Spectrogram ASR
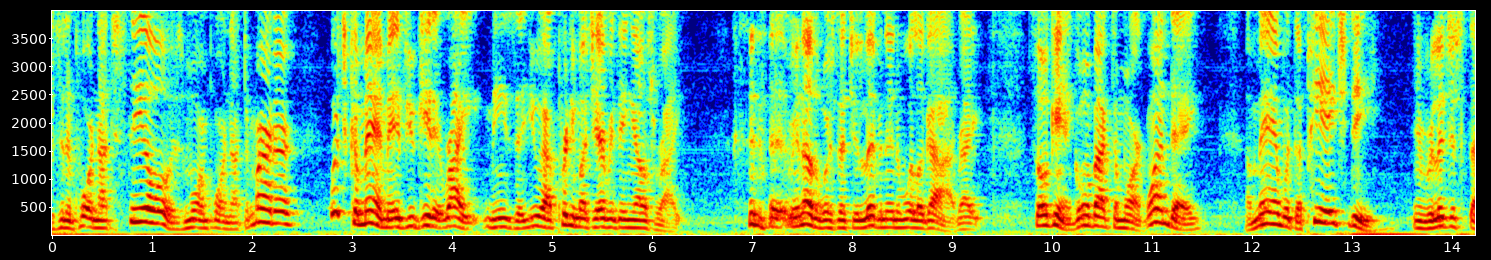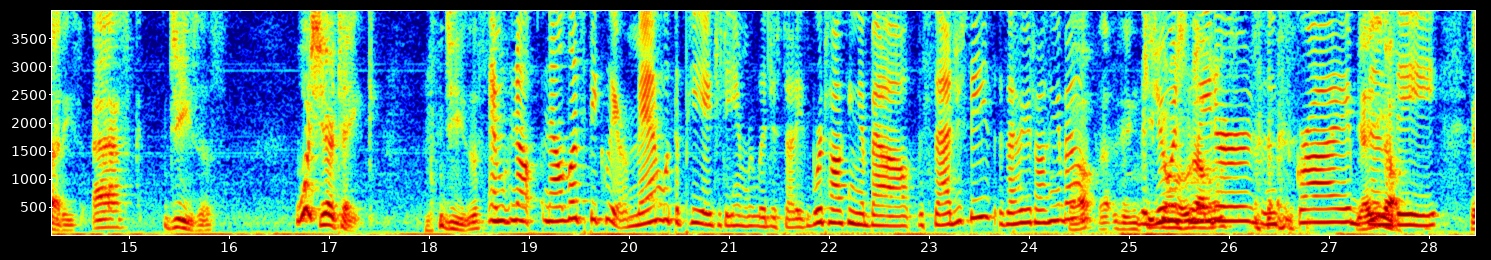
is it important not to steal is it more important not to murder which commandment if you get it right means that you have pretty much everything else right in other words, that you're living in the will of God, right? So again, going back to Mark, one day, a man with a PhD in religious studies asked Jesus, "What's your take?" Jesus. And now, now let's be clear. Man with a PhD in religious studies. We're talking about the Sadducees. Is that who you're talking about? Well, the Jewish going with other leaders and scribes and the, the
